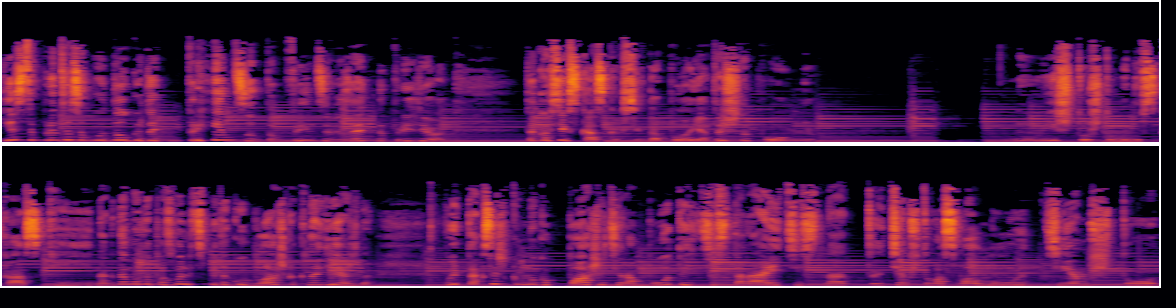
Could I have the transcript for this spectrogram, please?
если принцесса будет долго ждать принца, то принц обязательно придет. Так во всех сказках всегда было, я точно помню. Ну и что, мы не в сказке? Иногда можно позволить себе такую блажь, как надежда. Вы так слишком много пашете, работаете, стараетесь над тем, что вас волнует, тем, что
